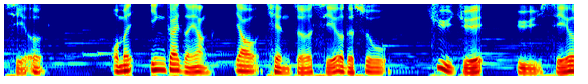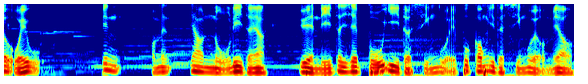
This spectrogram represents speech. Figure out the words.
邪恶，我们应该怎样？要谴责邪恶的事物，拒绝与邪恶为伍，并我们要努力怎样远离这些不义的行为、不公义的行为？我们要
